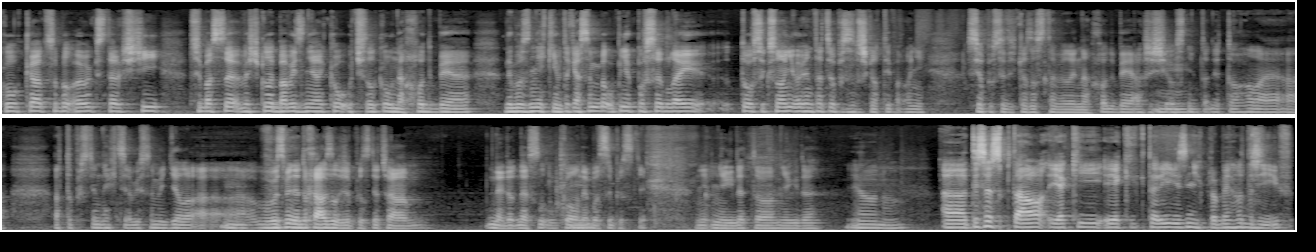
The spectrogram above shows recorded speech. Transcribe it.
kluka, co byl o rok starší, třeba se ve škole bavit s nějakou učitelkou na chodbě nebo s někým, tak já jsem byl úplně posedlej tou sexuální orientací, protože jsem říkal, ty oni si ho prostě teďka zastavili na chodbě a řešil Mm. s ním tady tohle a, a to prostě nechci, aby se mi dělo a, a Mm. vůbec mi nedocházelo, že prostě třeba nedodnesl úkol, Mm. nebo si prostě ně, někde to, někde. Jo, no. Uh, ty se ptal, jaký, jaký, který z nich proběhl dřív.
